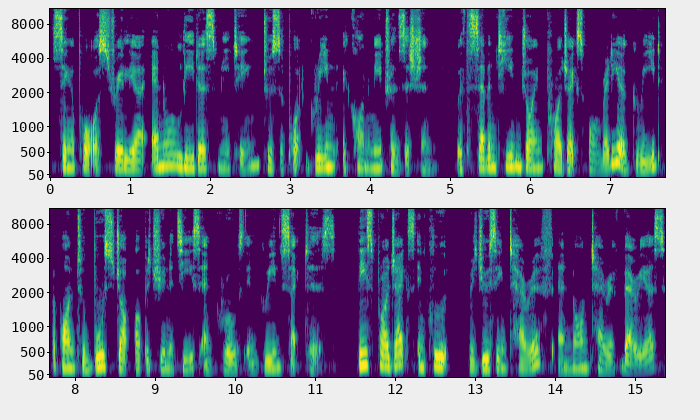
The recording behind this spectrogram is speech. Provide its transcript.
Singapore Australia annual leaders meeting to support green economy transition, with 17 joint projects already agreed upon to boost job opportunities and growth in green sectors. These projects include reducing tariff and non tariff barriers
